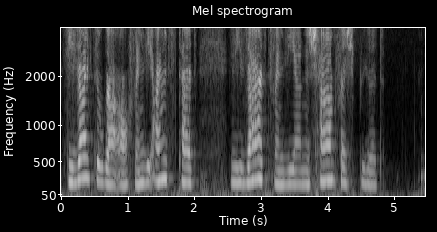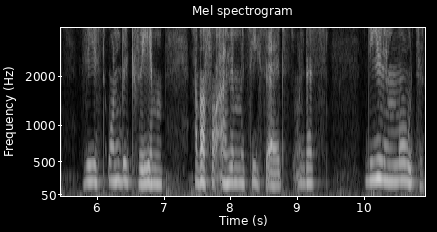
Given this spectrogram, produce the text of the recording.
Sie sagt sogar auch, wenn sie Angst hat, sie sagt, wenn sie eine Scham verspürt. Sie ist unbequem, aber vor allem mit sich selbst. Und das, diesen Mut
